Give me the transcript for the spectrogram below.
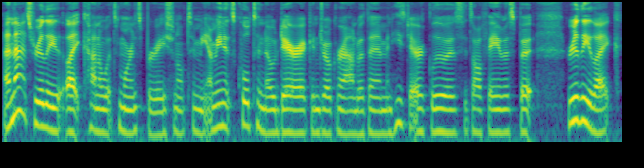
and that's really like kind of what's more inspirational to me i mean it's cool to know derrick and joke around with him and he's derrick lewis it's all famous but really like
